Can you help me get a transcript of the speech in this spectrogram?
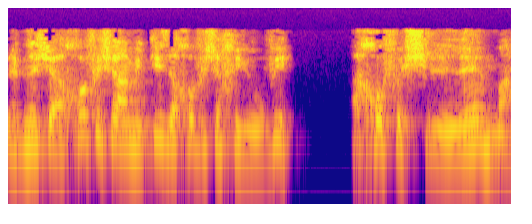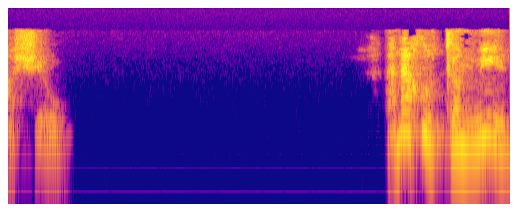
מפני שהחופש האמיתי זה החופש החיובי, החופש למשהו. אנחנו תמיד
